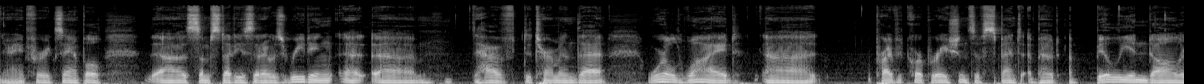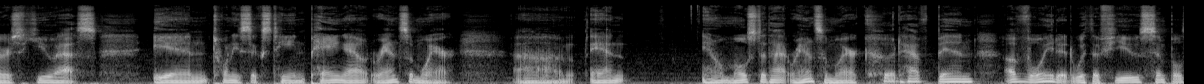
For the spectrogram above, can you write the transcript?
right? For example, uh, some studies that I was reading uh, um, have determined that worldwide, uh, private corporations have spent about a billion dollars US in 2016 paying out ransomware, um, and you know most of that ransomware could have been avoided with a few simple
